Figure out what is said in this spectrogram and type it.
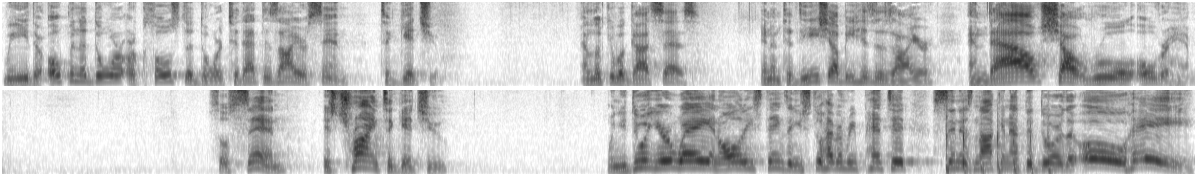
we either open the door or close the door to that desire sin to get you. And look at what God says. And unto thee shall be his desire, and thou shalt rule over him. So sin is trying to get you. When you do it your way and all of these things and you still haven't repented, sin is knocking at the door. Like, oh, hey,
